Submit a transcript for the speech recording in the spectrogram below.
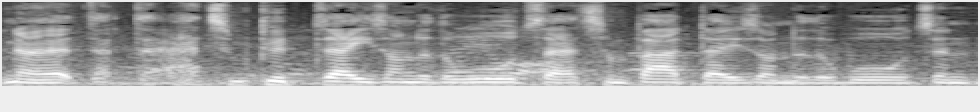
you know they, they had some good days under the wards. They had some bad days under the wards, and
